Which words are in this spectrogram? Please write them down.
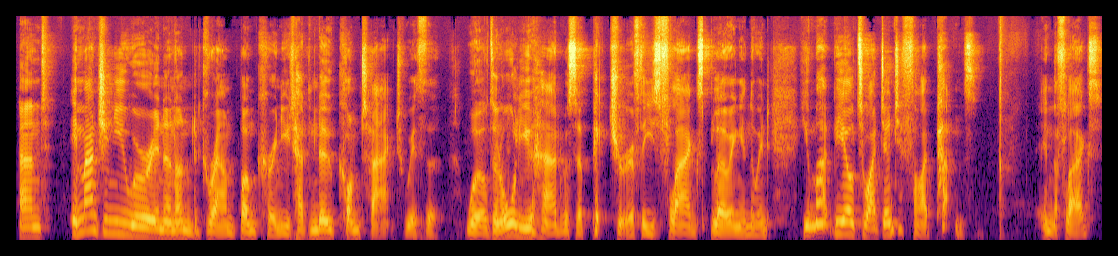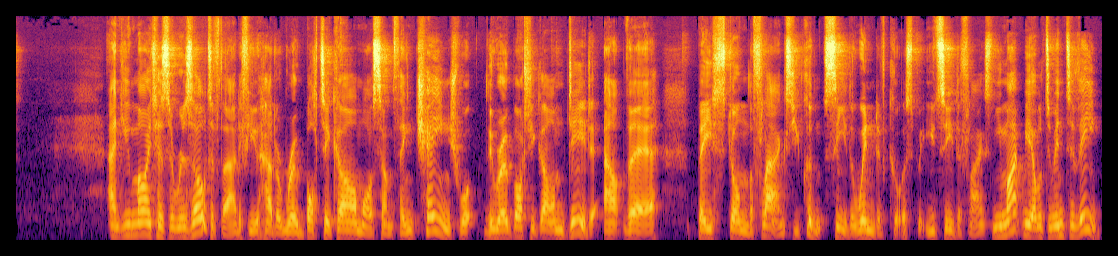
And imagine you were in an underground bunker and you'd had no contact with the world, and all you had was a picture of these flags blowing in the wind. You might be able to identify patterns in the flags. And you might, as a result of that, if you had a robotic arm or something, change what the robotic arm did out there based on the flags. You couldn't see the wind, of course, but you'd see the flags, and you might be able to intervene.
